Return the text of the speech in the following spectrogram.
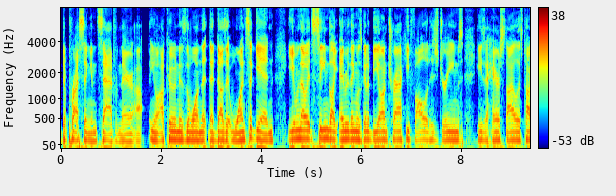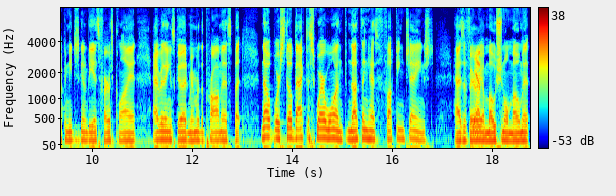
depressing and sad from there. Uh, you know, Akun is the one that, that does it once again, even though it seemed like everything was going to be on track. He followed his dreams. He's a hairstylist. Takamichi's going to be his first client. Everything's good. Remember the promise, but nope, we're still back to square one. Nothing has fucking changed. Has a very Yep. emotional moment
